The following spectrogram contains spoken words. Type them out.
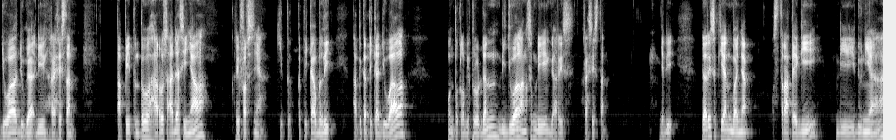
jual juga di resisten. Tapi tentu harus ada sinyal reverse-nya gitu ketika beli. Tapi ketika jual untuk lebih prudent dijual langsung di garis resisten. Jadi dari sekian banyak strategi di dunia,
